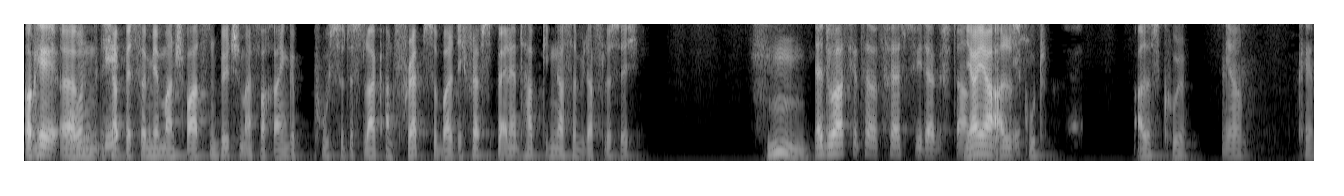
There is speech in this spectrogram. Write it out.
Okay, Und, ähm, und ich habe jetzt bei mir mal einen schwarzen Bildschirm einfach reingepustet. Es lag an Fraps. Sobald ich Fraps beendet habe, ging das dann wieder flüssig. Hm. Ja, du hast jetzt aber Fraps wieder gestartet, Ja, ja, richtig? alles gut. Alles cool. Ja, okay.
